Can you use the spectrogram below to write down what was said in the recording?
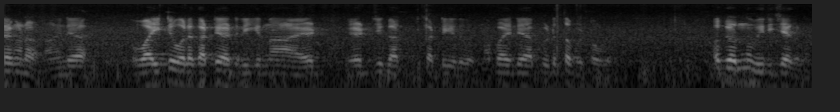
വേണം അതിന്റെ വൈറ്റ് പോലെ കട്ടിയായിട്ടിരിക്കുന്ന എഡ്ജ് കട്ട് ചെയ്ത് വരണം അപ്പോൾ അതിന്റെ ആ പിടുത്തം വിട്ടോളൂ ഒക്കെ ഒന്ന് വിരിച്ചേക്കണം.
